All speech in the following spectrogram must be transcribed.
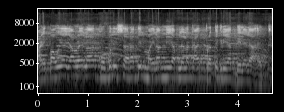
आणि पाहूया यावेळेला खोपोली शहरातील महिलांनी आपल्याला काय प्रतिक्रिया दिलेल्या आहेत.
